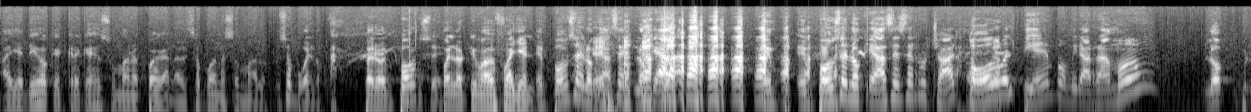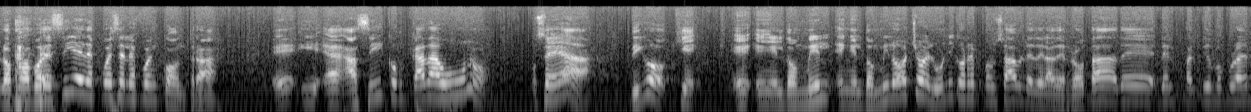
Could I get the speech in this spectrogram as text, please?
Ayer dijo que cree que Jesús Manuel puede ganar. Eso es bueno, eso es malo. Eso es bueno. Pero en Ponce, Pues la última vez fue ayer. en Ponce lo que hace, lo que hace, en, en Ponce lo que hace es serruchar todo el tiempo. Mira, Ramón lo, favorecía y después se le fue en contra. Eh, y eh, así con cada uno. O sea, digo, que en el 2000, en el 2008 el único responsable de la derrota de- del Partido Popular en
